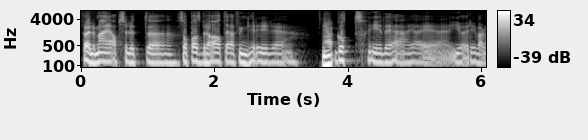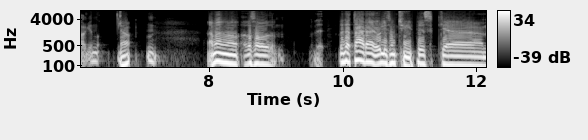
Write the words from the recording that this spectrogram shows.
Føler meg absolutt eh, såpass bra at jeg fungerer eh, Ja. godt i det jeg gjør i hverdagen. Da. Ja. ja men altså det, Men dette her er jo liksom typisk eh,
